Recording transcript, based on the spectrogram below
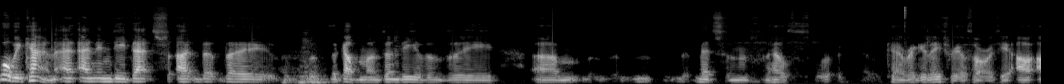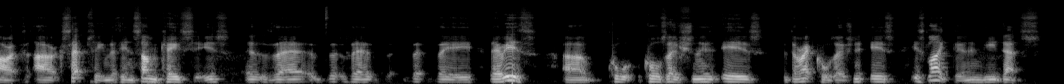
Well, we can, and, and indeed, that's uh, the, the, the government and even the um, medicines and health care regulatory authority are, are, are accepting that in some cases uh, there there there, there is uh, causation is direct causation is is likely, and indeed that's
